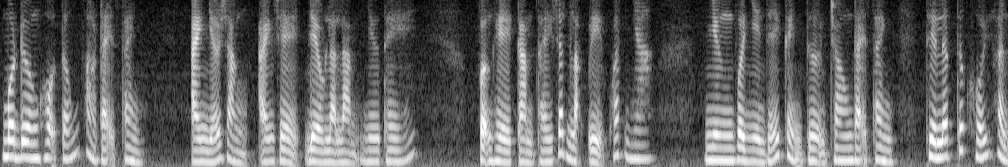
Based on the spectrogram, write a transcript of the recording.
một đường hộ tống vào đại sảnh. Anh nhớ rằng anh rể đều là làm như thế. Phượng Hề cảm thấy rất là ủy khuất nha. Nhưng vừa nhìn thấy cảnh tượng trong đại sảnh thì lập tức hối hận,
